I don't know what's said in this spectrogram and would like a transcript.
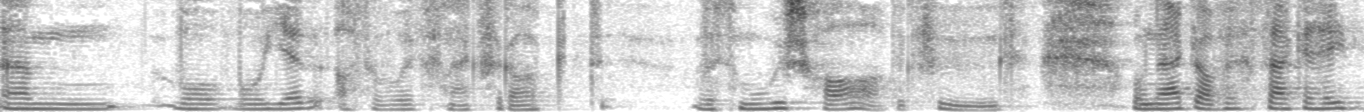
ähm, wo, wo, jeder, also wo einfach gefragt was musst du haben? Und dann darf ich sagen, hey,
